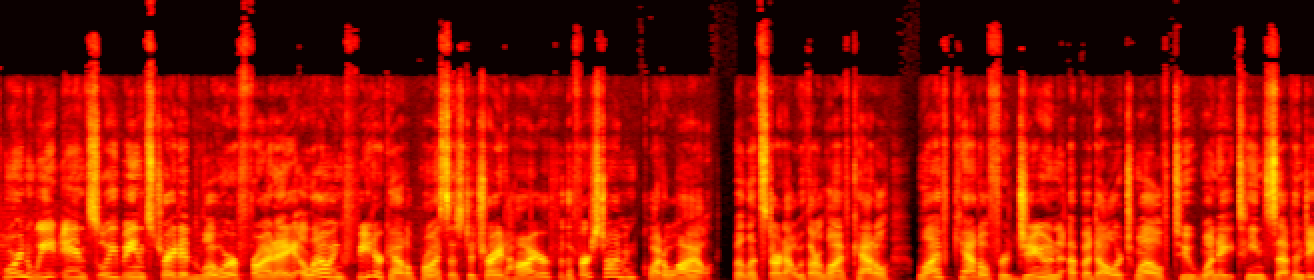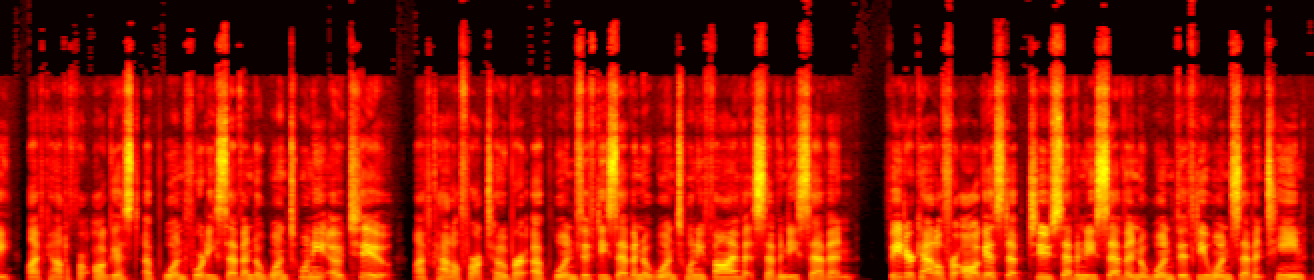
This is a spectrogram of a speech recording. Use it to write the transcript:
Corn, wheat, and soybeans traded lower Friday, allowing feeder cattle prices to trade higher for the first time in quite a while. But let's start out with our live cattle. Live cattle for June up $1.12 to 118.70. Live cattle for August up 147 to 120.02. Live cattle for October up 157 to 125.77. Feeder cattle for August up 277 to 151.17.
